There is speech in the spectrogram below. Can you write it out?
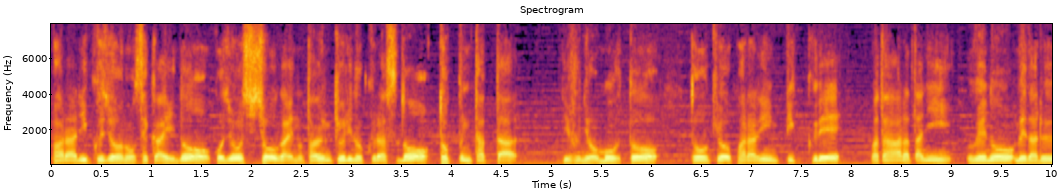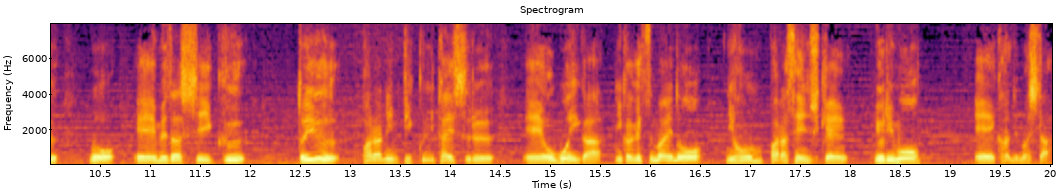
パラ陸上の世界の五乗子障害の短距離のクラスのトップに立ったっていうふうに思うと東京パラリンピックでまた新たに上のメダルを、えー、目指していくというパラリンピックに対する、えー、思いが2ヶ月前の日本パラ選手権よりも、えー、感じました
